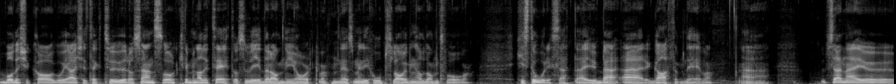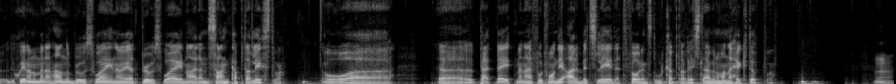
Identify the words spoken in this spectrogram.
både Chicago i arkitektur och sen så kriminalitet och så vidare av New York. Va? Det är som en ihopslagning av de två. Va? Historiskt sett är ju är Gotham det. Va? Uh, sen är ju skillnaden mellan han och Bruce Wayne är ju att Bruce Wayne är en sann kapitalist. Va? Och uh, uh, Pat Bateman är fortfarande i arbetsledet för en stor kapitalist, även om han är högt upp. Va? Mm.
